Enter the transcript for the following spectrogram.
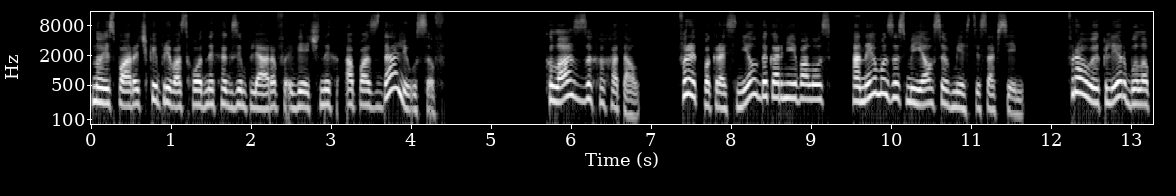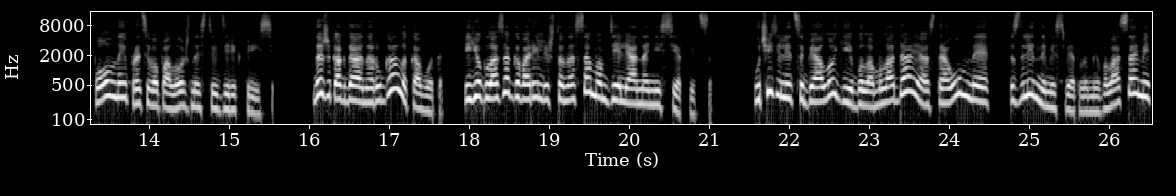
но и с парочкой превосходных экземпляров вечных опоздалиусов». Класс захохотал. Фред покраснел до корней волос, а Немо засмеялся вместе со всеми. Фрау Эклер была полной противоположностью директрисе. Даже когда она ругала кого-то, ее глаза говорили, что на самом деле она не сердится. Учительница биологии была молодая, остроумная, с длинными светлыми волосами,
